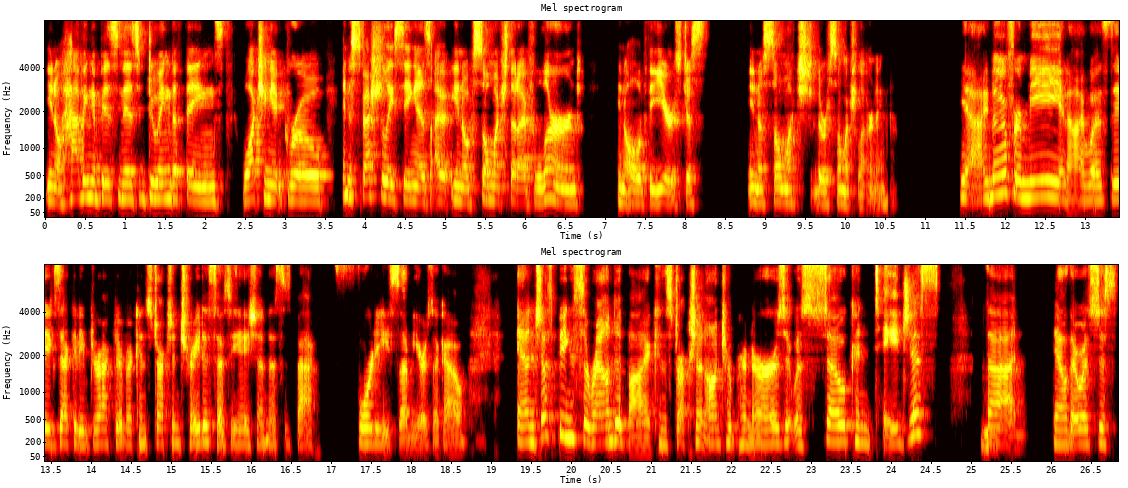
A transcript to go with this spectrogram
you know, having a business, doing the things, watching it grow, and especially seeing as I, you know, so much that I've learned in all of the years, just, you know, so much, there's so much learning. Yeah, I know for me, and I was the executive director of a construction trade association. This is back 40 some years ago. And just being surrounded by construction entrepreneurs, it was so contagious mm-hmm. that, you know, there was just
